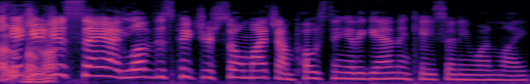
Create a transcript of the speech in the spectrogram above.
I don't Can't you just say I love this picture so much I'm posting it again in case anyone like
